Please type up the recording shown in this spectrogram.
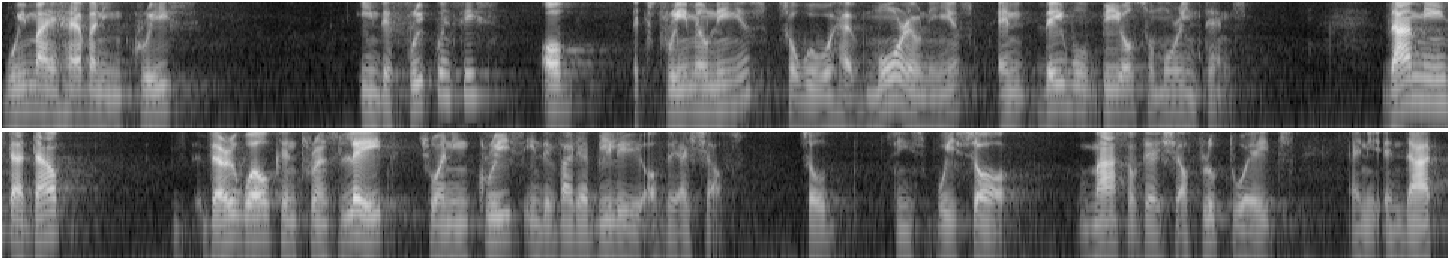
we might have an increase in the frequencies of extreme El Niños, so we will have more El Niños, and they will be also more intense. That means that that very well can translate to an increase in the variability of the ice shelves. So since we saw mass of the ice shelf fluctuates, and, and that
